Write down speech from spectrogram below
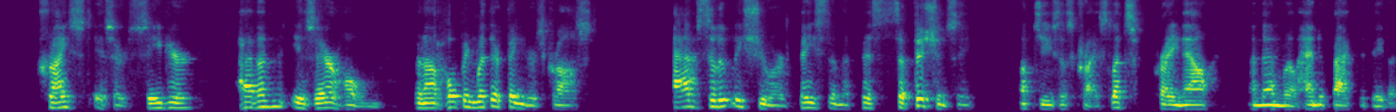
Christ is their Savior. Heaven is their home. They're not hoping with their fingers crossed. Absolutely sure, based on the sufficiency of Jesus Christ. Let's pray now, and then we'll hand it back to David.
